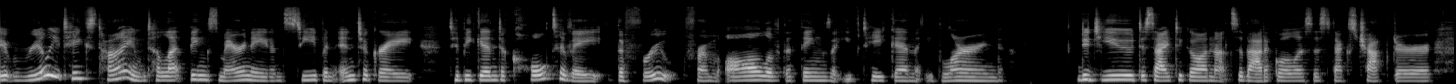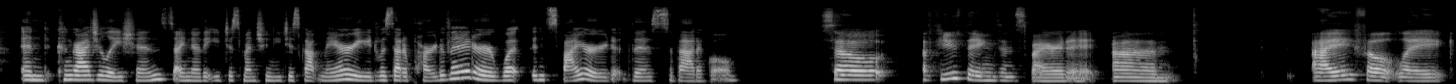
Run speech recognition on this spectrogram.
it really takes time to let things marinate and steep and integrate to begin to cultivate the fruit from all of the things that you've taken, that you've learned. Did you decide to go on that sabbatical as this next chapter? And congratulations. I know that you just mentioned you just got married. Was that a part of it or what inspired this sabbatical? So, a few things inspired it. Um, I felt like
